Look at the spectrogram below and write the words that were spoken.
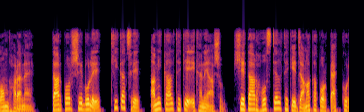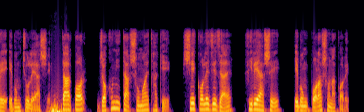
কম ভাড়া নেয়? তারপর সে বলে, ঠিক আছে আমি কাল থেকে এখানে আসব। সে তার হোস্টেল থেকে জামাকাপড় প্যাক করে এবং চলে আসে। তারপর, যখনই তার সময় থাকে, সে কলেজে যায়, ফিরে আসে এবং পড়াশোনা করে।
